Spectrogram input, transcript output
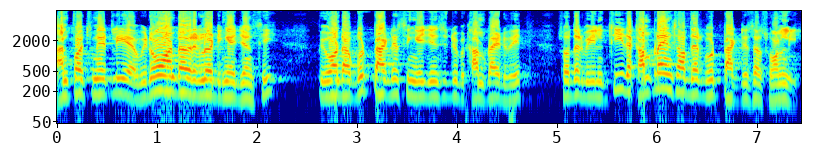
Unfortunately, uh, we don't want a regulating agency. We want a good practicing agency to be complied with so that we will see the compliance of their good practices only.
